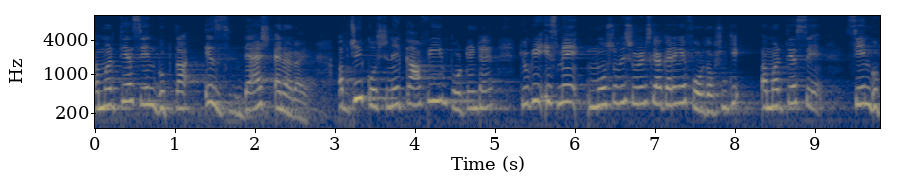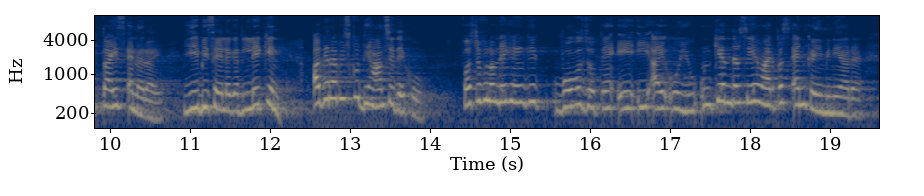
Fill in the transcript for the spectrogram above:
Amartya Sen Gupta is dash N R I अब जो क्वेश्चन है काफ़ी इंपॉर्टेंट है, क्योंकि इसमें मोस्ट ऑफ़ द स्टूडेंट्स क्या करेंगे? फोर्थ ऑप्शन की अमर्त्य से, Sen Gupta is N R I ये भी सही लगा लेकिन अगर आप इसको ध्यान से देखो फ़र्स्ट ऑफ़ ऑल हम देखेंगे कि वो जो होते हैं ए ई आई ओ यू उनके अंदर से हमारे पास एन कहीं भी नहीं आ रहा है।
